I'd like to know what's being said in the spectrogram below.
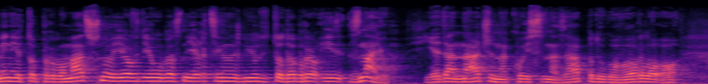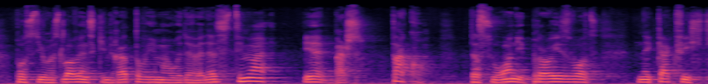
Meni je to problematično i ovdje u Bosni i Hercegovini ljudi to dobro i znaju. Jedan način na koji se na zapadu govorilo o postjugoslovenskim ratovima u 90-ima je baš tako. Da su oni proizvod nekakvih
